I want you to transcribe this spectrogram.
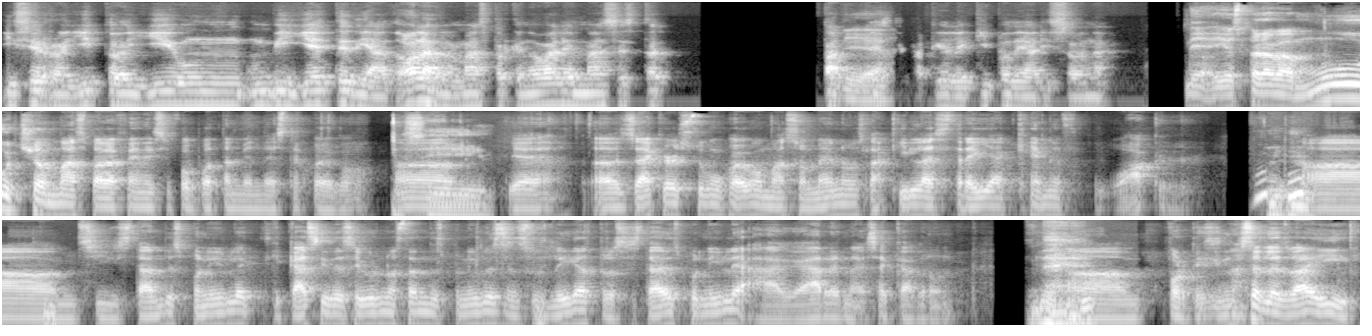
hice rollito allí un, un billete de a dólar nomás porque no vale más esta, pa- Yeah. este partido del equipo de Arizona. Yeah, yo esperaba mucho más para Fantasy Football también de este juego. Um, Sí. yeah. Uh, Zach Ertz tuvo un juego más o menos. Aquí la estrella Kenneth Walker. Um, si están disponibles, que casi de seguro no están disponibles en sus ligas, pero si está disponible, agarren a ese cabrón. Um, porque si no se les va a ir,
